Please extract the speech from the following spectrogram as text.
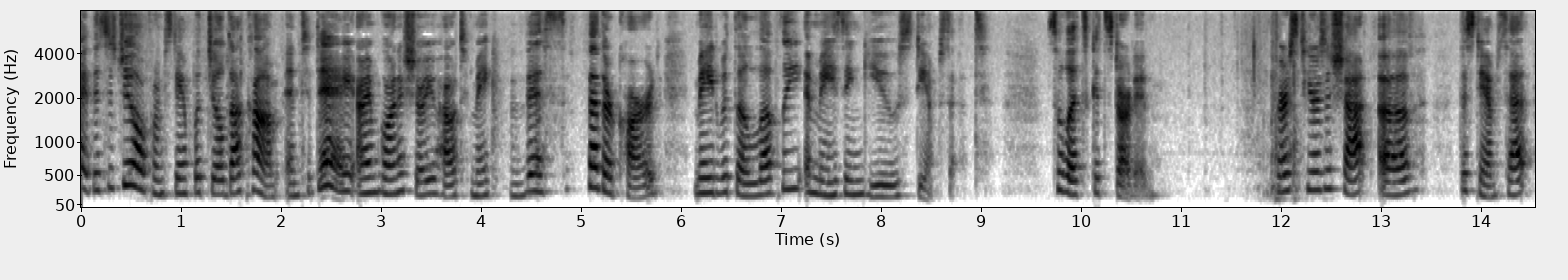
Hi, this is Jill from stampwithjill.com and today I'm going to show you how to make this feather card made with the lovely Amazing You stamp set. So let's get started. First here's a shot of the stamp set.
